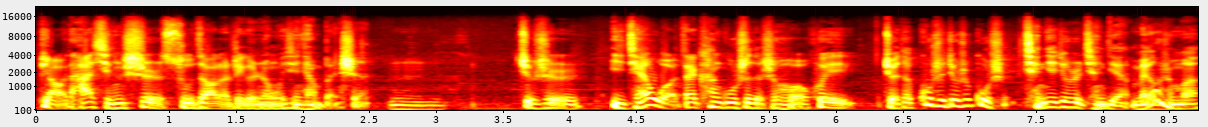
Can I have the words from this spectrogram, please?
表达形式塑造了这个人物形象本身。嗯就是以前我在看故事的时候，会觉得故事就是故事，情节就是情节，没有什么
